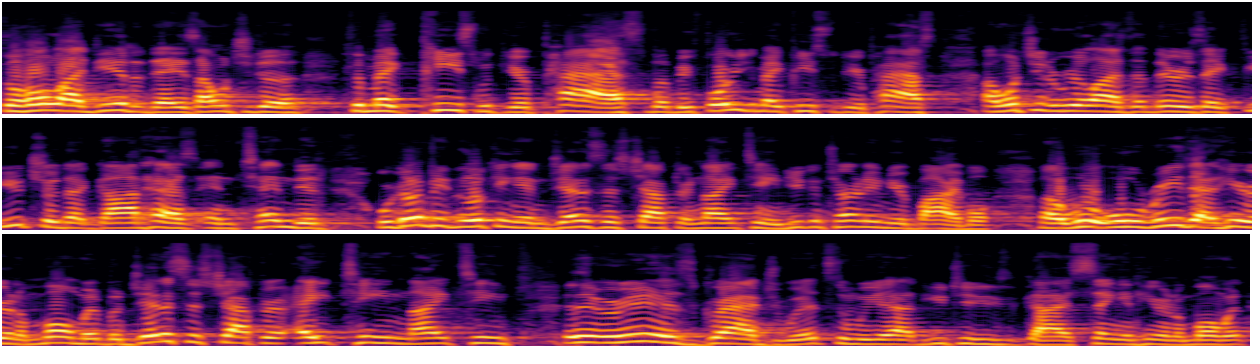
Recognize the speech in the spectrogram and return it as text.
The whole idea today is I want you to, to make peace with your past, but before you can make peace with your past, I want you to realize that there is a future that God has intended. We're going to be looking in Genesis chapter 19. You can turn in your Bible. Uh, we'll, we'll read that here in a moment, but Genesis chapter 18, 19, there is graduates, and we got you two guys singing here in a moment.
